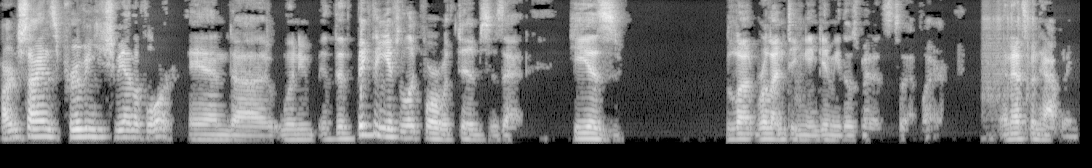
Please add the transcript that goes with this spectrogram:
Hartenstein's proving he should be on the floor, and uh, when you the big thing you have to look for with Thibs is that he is relenting and giving those minutes to that player, and that's been happening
